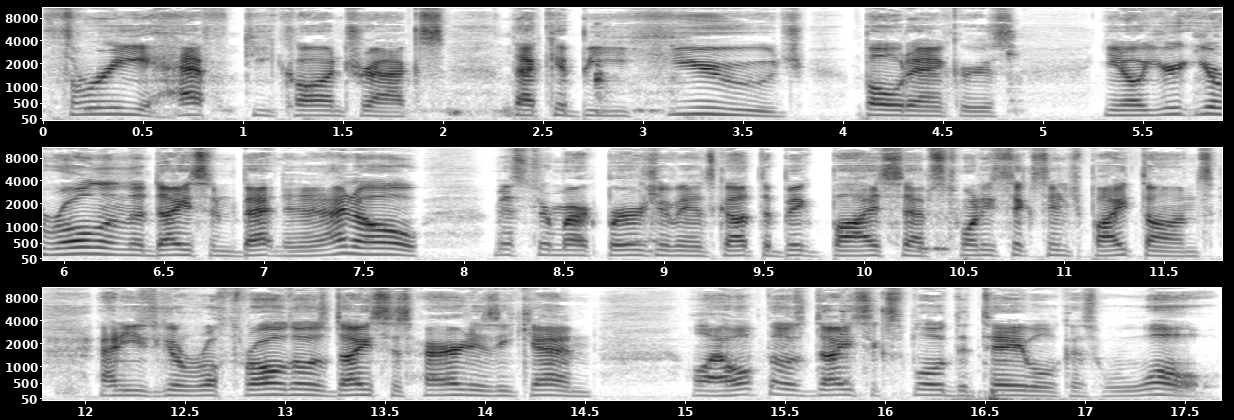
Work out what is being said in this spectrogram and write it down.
Three hefty contracts that could be huge boat anchors. You know, you're you're rolling the dice and betting, and I know Mr. Marc Bergevin's got the big biceps, 26 inch pythons, and he's going to throw those dice as hard as he can. Well, I hope those dice explode the table because, whoa.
